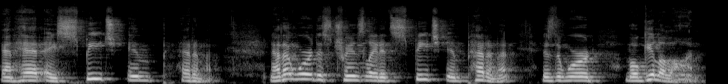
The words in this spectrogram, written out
and had a speech impediment. Now, that word that's translated speech impediment is the word mogilalon.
